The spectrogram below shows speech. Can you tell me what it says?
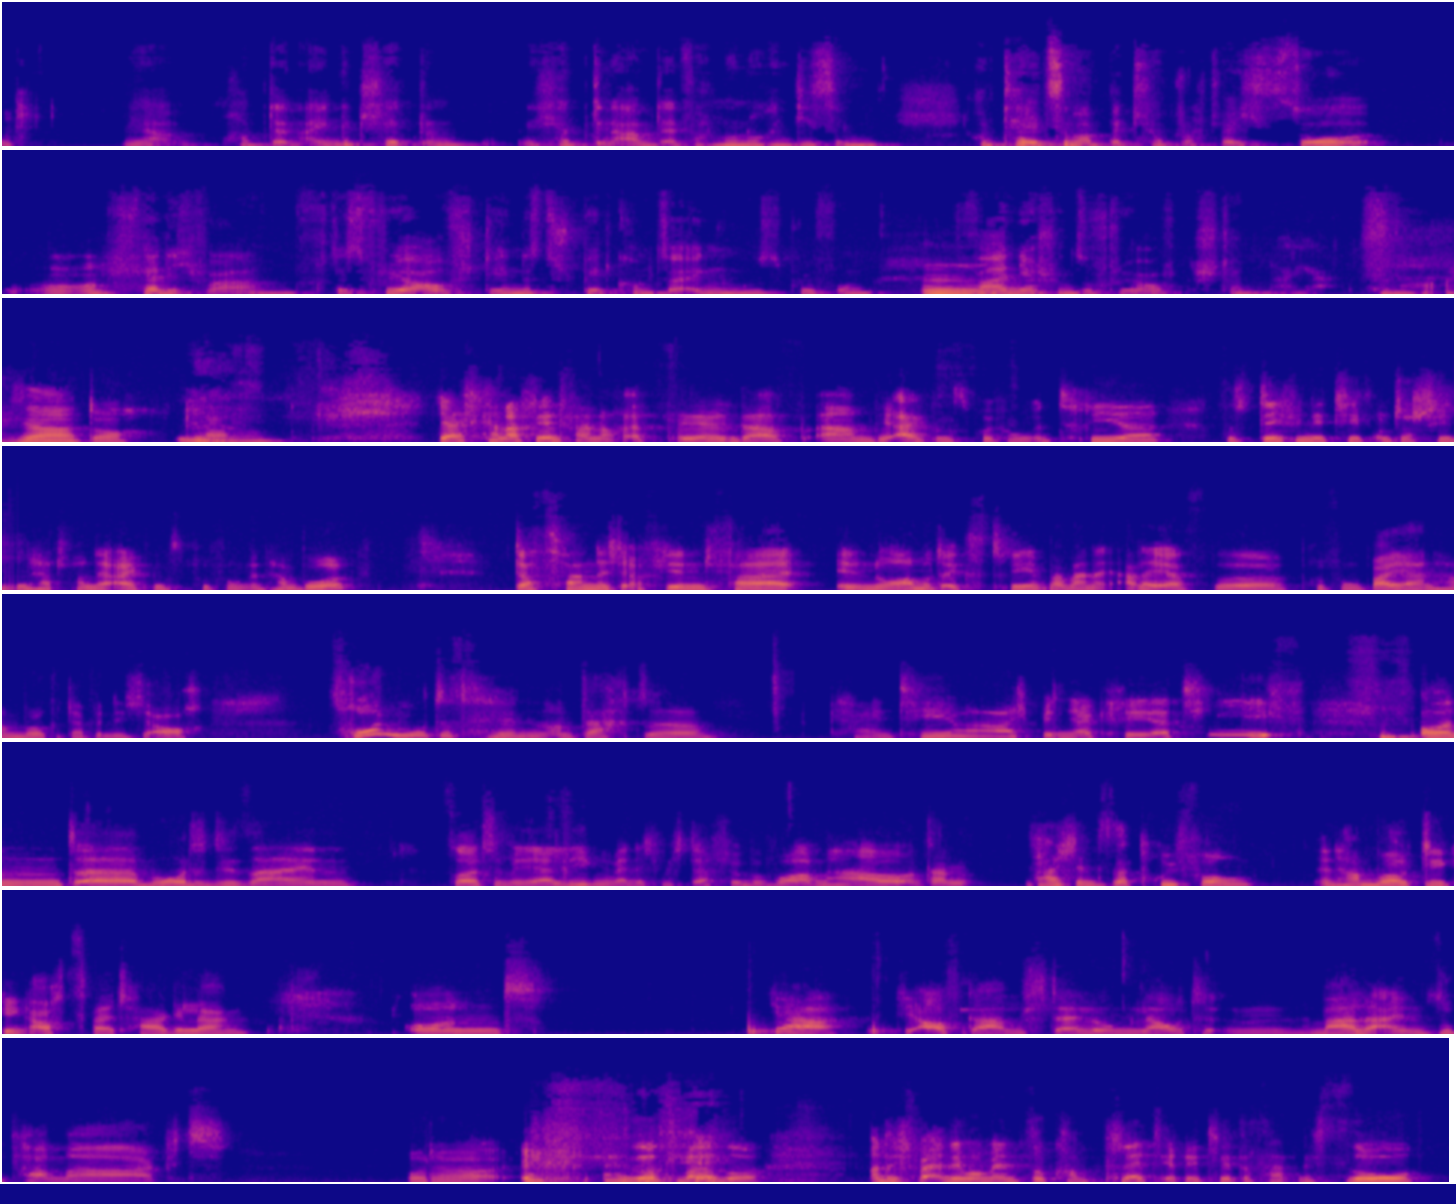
Ja, habe dann eingecheckt und ich habe den Abend einfach nur noch in diesem Hotelzimmerbett verbracht, weil ich so Oh. fertig war. Das frühe Aufstehen, das zu spät kommt zur Eignungsprüfung. Wir Mm. waren ja schon so früh aufgestanden. Naja. Ja, doch. Krass. Ja. Ja, ich kann auf jeden Fall noch erzählen, dass ähm, die Eignungsprüfung in Trier sich definitiv unterschieden hat von der Eignungsprüfung in Hamburg. Das fand ich auf jeden Fall enorm und extrem, weil meine allererste Prüfung war ja in Hamburg. Da bin ich auch frohen Mutes hin und dachte, kein Thema, ich bin ja kreativ und äh, Modedesign sollte mir ja liegen, wenn ich mich dafür beworben habe. Und dann war ich in dieser Prüfung in Hamburg, die ging auch zwei Tage lang. Und ja, die Aufgabenstellungen lauteten, male einen Supermarkt oder also es war so und ich war in dem Moment so komplett irritiert, das hat mich so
